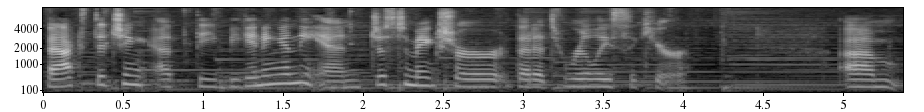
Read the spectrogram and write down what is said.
back stitching at the beginning and the end, just to make sure that it's really secure. Um,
